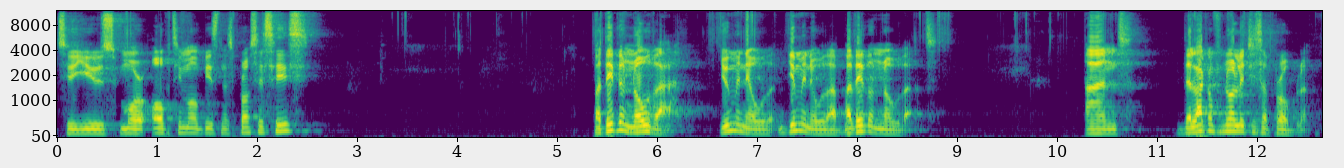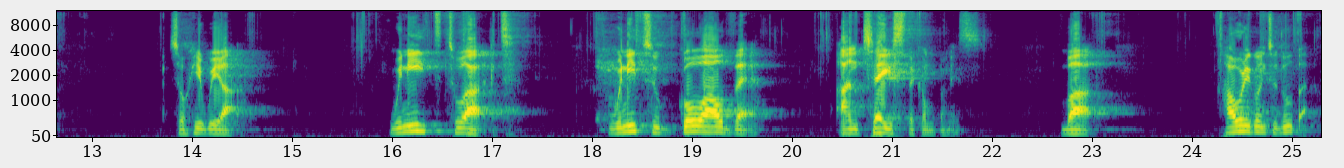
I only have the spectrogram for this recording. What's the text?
to use more optimal business processes. But they don't know that. You may know that, you may know that but they don't know that. And the lack of knowledge is a problem. So here we are. We need to act. We need to go out there and chase the companies. But how are we going to do that?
